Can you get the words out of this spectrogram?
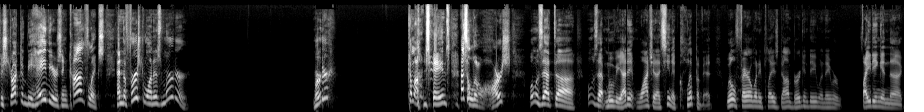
destructive behaviors and conflicts. And the first one is murder. Murder? Come on, James. That's a little harsh. What was that? Uh, what was that movie? I didn't watch it. I seen a clip of it. Will Ferrell when he plays Don Burgundy when they were fighting in the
